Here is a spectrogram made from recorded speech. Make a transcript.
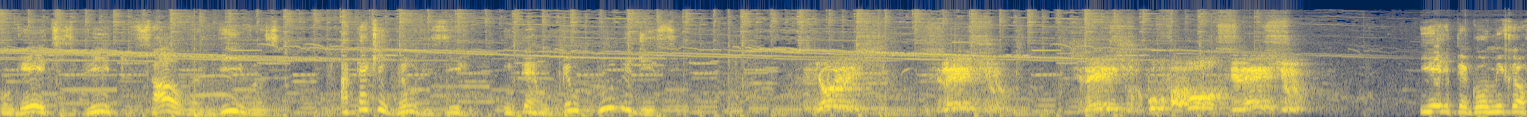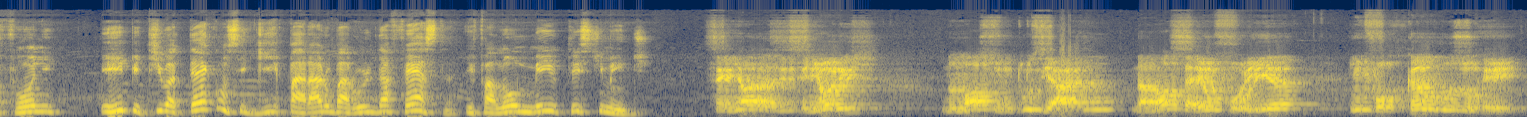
Foguetes, gritos, salvas, vivas, até que o grão-vizir interrompeu tudo e disse: Senhores, silêncio! Silêncio, por favor, silêncio! E ele pegou o microfone e repetiu até conseguir parar o barulho da festa e falou meio tristemente: Senhoras e senhores, no nosso entusiasmo, na nossa euforia, enforcamos o rei.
